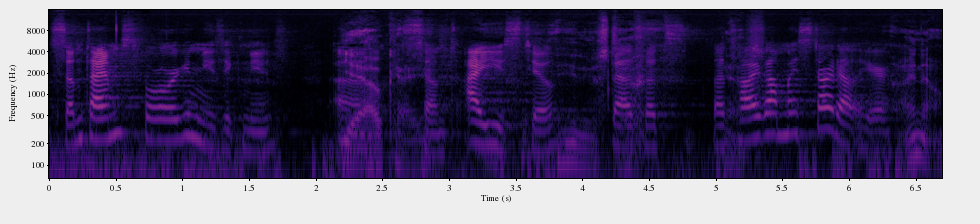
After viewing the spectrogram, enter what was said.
sometimes for Oregon Music News. Um, Yeah, okay. Some, I used to. You used to. That, that's that's how I got my start out here. I know.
